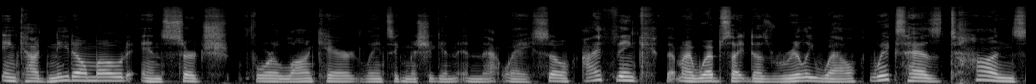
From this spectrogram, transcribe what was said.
incognito mode and search for lawn care Lansing, Michigan in that way. So I think that my website does really well. Wix has tons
